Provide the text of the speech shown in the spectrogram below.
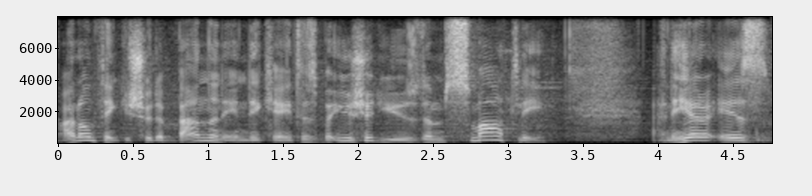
I don't think you should abandon indicators, but you should use them smartly. And here is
